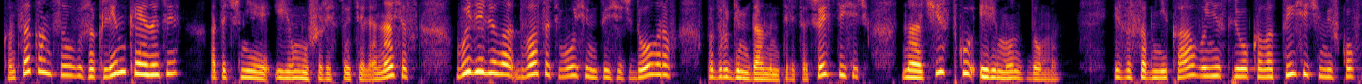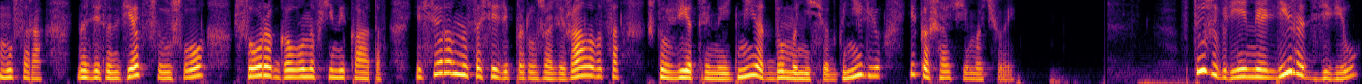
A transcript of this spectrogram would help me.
В конце концов, Жаклин Кеннеди – а точнее ее муж Аристотель Анасис, выделила 28 тысяч долларов, по другим данным 36 тысяч, на очистку и ремонт дома. Из особняка вынесли около тысячи мешков мусора, на дезинфекцию ушло 40 галлонов химикатов, и все равно соседи продолжали жаловаться, что в ветреные дни от дома несет гнилью и кошачьей мочой. В то же время Лира Дзивилл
